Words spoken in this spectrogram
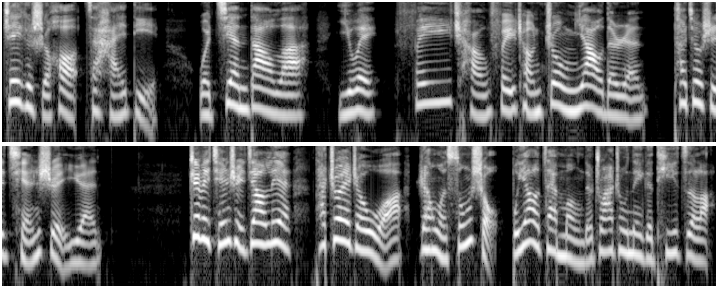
这个时候，在海底，我见到了一位非常非常重要的人，他就是潜水员。这位潜水教练，他拽着我，让我松手，不要再猛地抓住那个梯子了，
